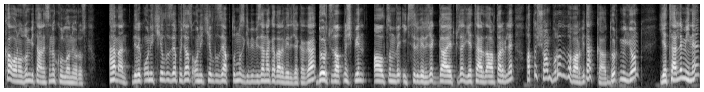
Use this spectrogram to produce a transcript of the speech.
Kavanozun bir tanesini kullanıyoruz. Hemen direkt 12 yıldız yapacağız. 12 yıldız yaptığımız gibi bize ne kadar verecek aga? 460 bin altın ve iksir verecek. Gayet güzel. Yeter de artar bile. Hatta şu an burada da var. Bir dakika. 4 milyon yeterli mi yine?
